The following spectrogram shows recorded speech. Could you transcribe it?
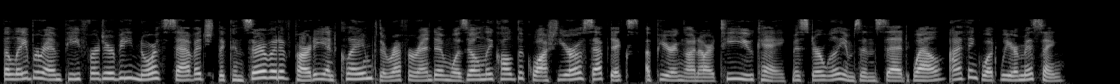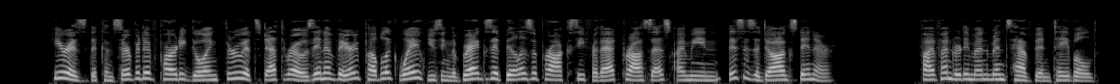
The Labour MP for Derby North savaged the Conservative Party and claimed the referendum was only called to quash Eurosceptics. Appearing on RT UK, Mr Williamson said, Well, I think what we are missing here is the Conservative Party going through its death rows in a very public way, using the Brexit bill as a proxy for that process. I mean, this is a dog's dinner. 500 amendments have been tabled.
